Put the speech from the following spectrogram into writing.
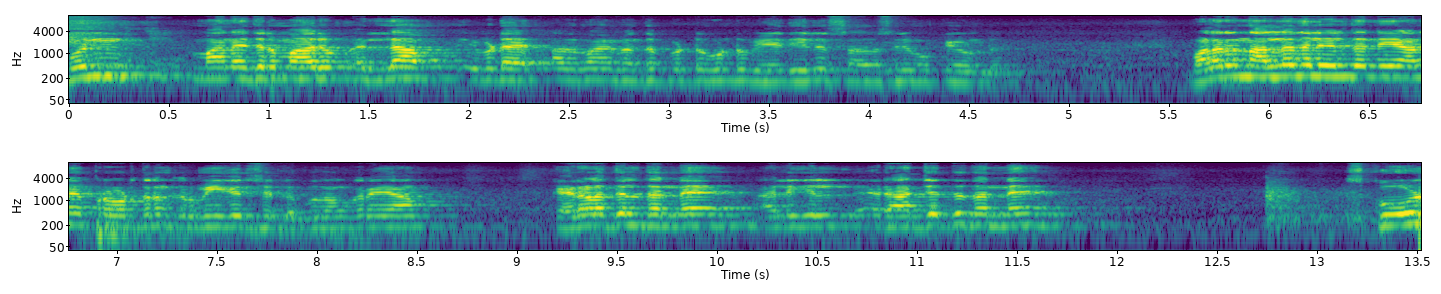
മുൻ മാനേജർമാരും എല്ലാം ഇവിടെ അതുമായി ബന്ധപ്പെട്ടുകൊണ്ട് വേദിയിലും സദസ്സിലും ഒക്കെ ഉണ്ട് വളരെ നല്ല നിലയിൽ തന്നെയാണ് പ്രവർത്തനം ക്രമീകരിച്ചിട്ടുള്ളത്. ഇപ്പോൾ നമുക്കറിയാം കേരളത്തിൽ തന്നെ അല്ലെങ്കിൽ രാജ്യത്ത് തന്നെ സ്കൂൾ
